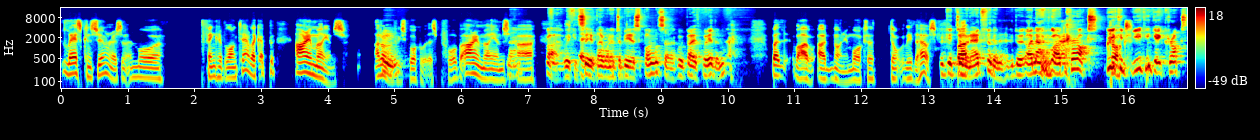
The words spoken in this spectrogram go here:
less consumerism and more thinking of long term. Like uh, RM Williams. I don't know if Hmm. we spoke about this before, but RM Williams No. are, Well, we could see if they wanted to be a sponsor. We both wear them. but well, uh, not anymore because I don't leave the house. We could do But- an ad for them. We do, I know, well, Crocs. You Crocs. could you could get Crocs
